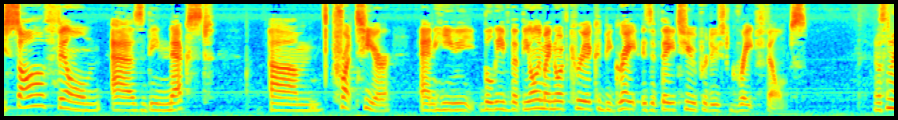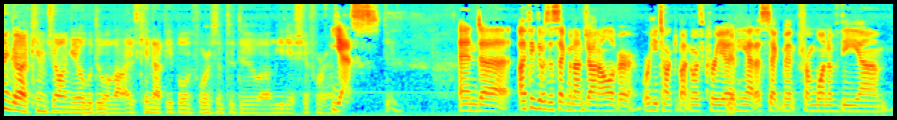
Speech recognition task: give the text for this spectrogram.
saw film as the next um, frontier and he believed that the only way North Korea could be great is if they too produced great films. You know, something uh, Kim Jong Il would do a lot is kidnap people and force them to do uh, media shit for him. Yes. And uh, I think there was a segment on John Oliver where he talked about North Korea, and he had a segment from one of the um,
